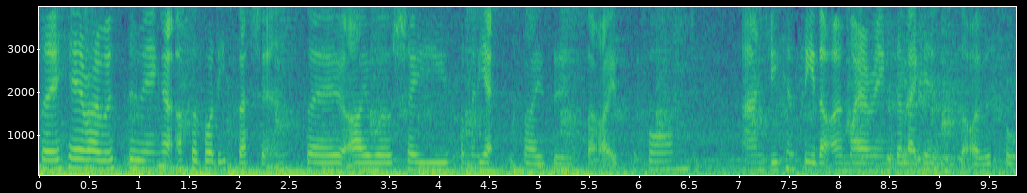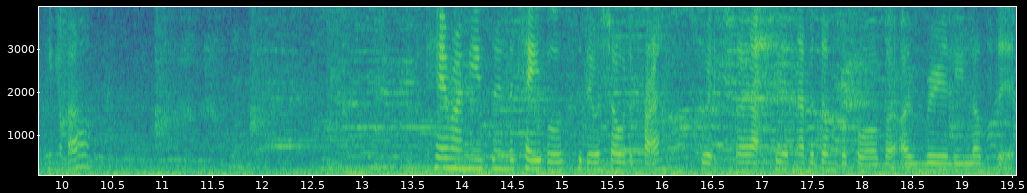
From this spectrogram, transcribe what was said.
So here I was doing an upper body session. So I will show you some of the exercises that I performed and you can see that I'm wearing the leggings that I was talking about. Here I'm using the cables to do a shoulder press which I actually had never done before but I really loved it.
